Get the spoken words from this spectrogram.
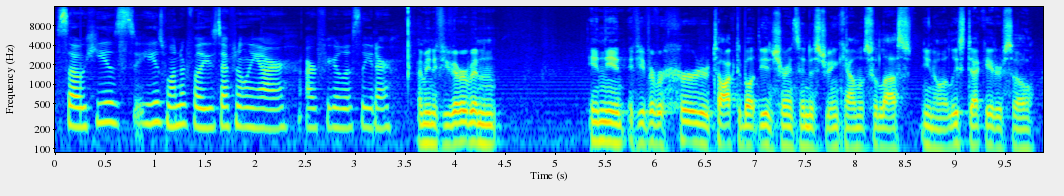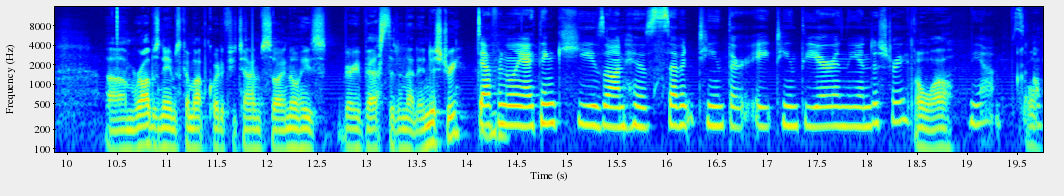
So he is he is wonderful. He's definitely our our fearless leader. I mean, if you've ever been in the, if you've ever heard or talked about the insurance industry in Kamloops for the last, you know, at least decade or so, um, Rob's name's come up quite a few times. So I know he's very vested in that industry. Definitely, I think he's on his 17th or 18th year in the industry. Oh wow, Yeah. So cool.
